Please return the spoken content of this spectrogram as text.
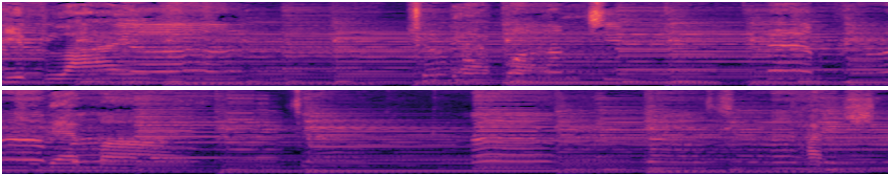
Give life to their body, to their mind. Touched.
